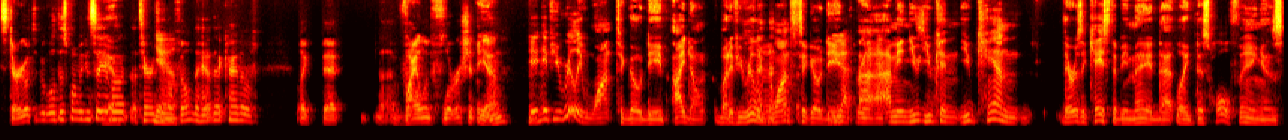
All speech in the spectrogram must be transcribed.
stereotypical at this point we can say Yeah. about a Tarantino Yeah. film to have that kind of like that uh, violent flourish at the Yeah. end. I- Mhm. If you really want to go deep, I don't. But if you really want to go deep, got three and a uh, I mean, you you can you can. There is a case to be made that like this whole thing is,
